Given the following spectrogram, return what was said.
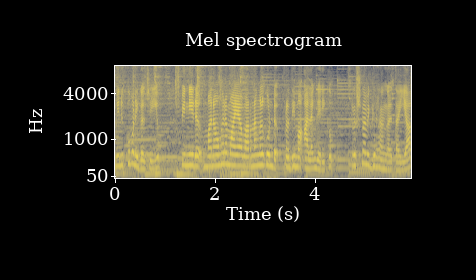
മിനുക്കുമണികൾ ചെയ്യും പിന്നീട് മനോഹരമായ വർണ്ണങ്ങൾ കൊണ്ട് പ്രതിമ അലങ്കരിക്കും കൃഷ്ണവിഗ്രഹങ്ങൾ തയ്യാർ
